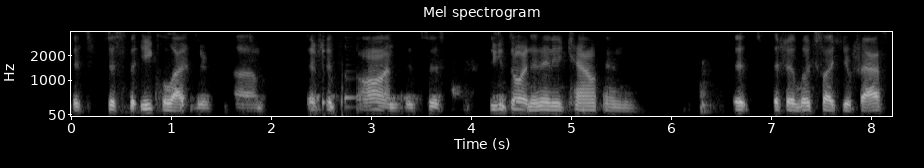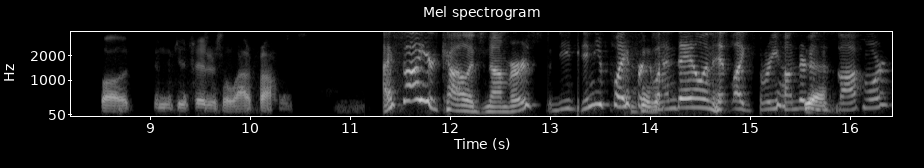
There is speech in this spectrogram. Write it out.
it's just the equalizer. Um, if it's on, it's just you can throw it in any count, and it if it looks like your fastball, it's going to give hitters a lot of problems. I saw your college numbers. Didn't you play for Glendale and hit like 300 yeah. as a sophomore?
